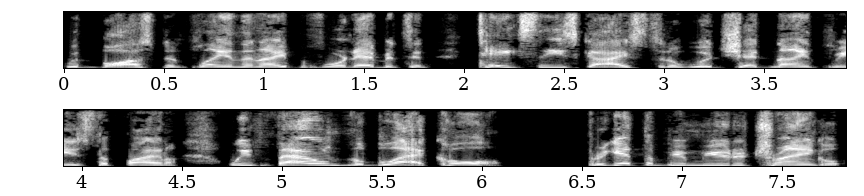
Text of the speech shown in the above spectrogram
with Boston playing the night before in Edmonton. Takes these guys to the woodshed. 9 3 is the final. We found the black hole. Forget the Bermuda Triangle.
